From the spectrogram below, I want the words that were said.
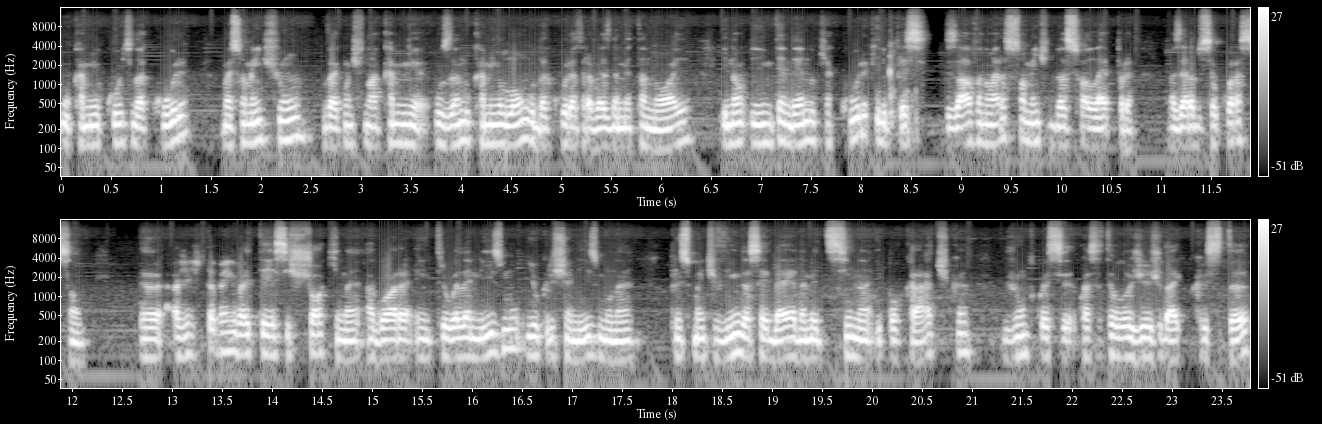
o caminho curto da cura, mas somente um vai continuar usando o caminho longo da cura através da metanoia e, não, e entendendo que a cura que ele precisava não era somente da sua lepra, mas era do seu coração. Uh, a gente também vai ter esse choque, né, agora entre o helenismo e o cristianismo, né, principalmente vindo essa ideia da medicina hipocrática, junto com, esse, com essa teologia judaico-cristã,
